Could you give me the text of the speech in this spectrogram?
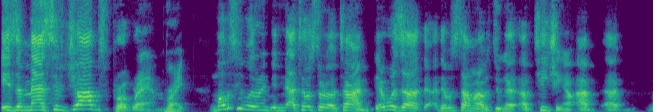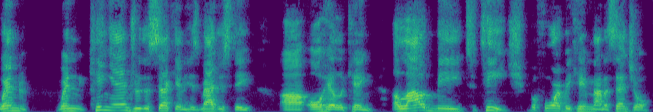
is a massive jobs program. Right. Most people don't even. I tell a story all the time. There was a there was a time when I was doing a, a teaching. I, I, when when King Andrew II, His Majesty, uh, all hail the King, allowed me to teach before I became non-essential.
